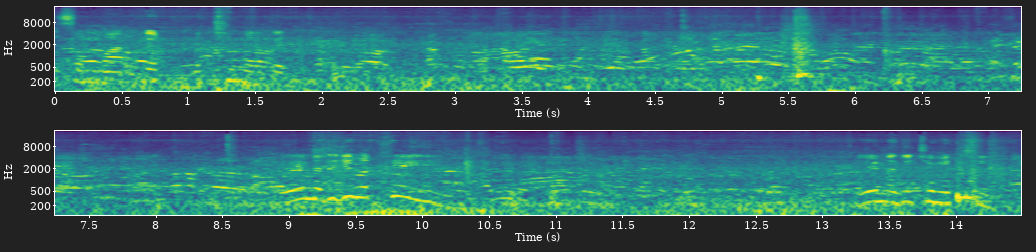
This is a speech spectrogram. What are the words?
कलकत्त्याचं मार्केट मच्छी मार्केट हे नदीची मच्छी हे नदीची मच्छी एक दिन एक दिन डालना लो दाचे लो दाचे दाना घे ते दे चिड़िया से मच्छी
